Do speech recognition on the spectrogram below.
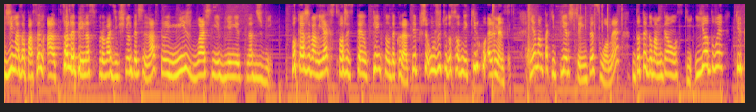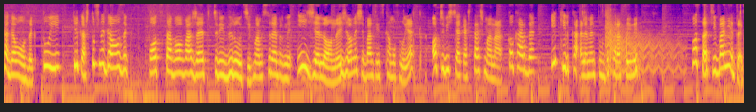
Zima za pasem, a co lepiej nas wprowadzi w świąteczny nastrój niż właśnie wieniec na drzwi. Pokażę Wam, jak stworzyć tę piękną dekorację przy użyciu dosłownie kilku elementów. Ja mam taki pierścień ze słomy, do tego mam gałązki jodły, kilka gałązek tui, kilka sztucznych gałązek, podstawowa rzecz, czyli drucik. Mam srebrny i zielony, zielony się bardziej skamufluje, oczywiście jakaś taśma na kokardę i kilka elementów dekoracyjnych w postaci banieczek.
